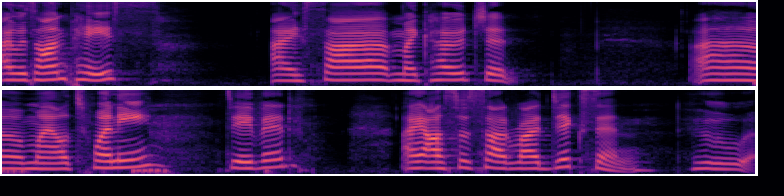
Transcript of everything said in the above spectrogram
I was on pace. I saw my coach at uh, mile twenty, David. I also saw Rod Dixon, who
